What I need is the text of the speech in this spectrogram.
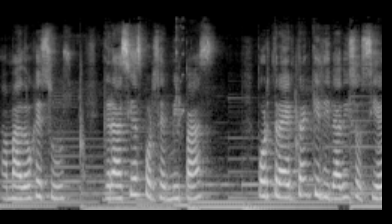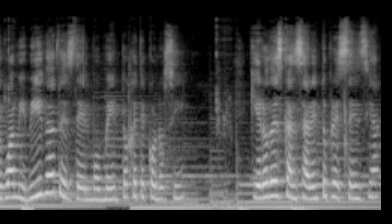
Amado Jesús, gracias por ser mi paz, por traer tranquilidad y sosiego a mi vida desde el momento que te conocí. Quiero descansar en tu presencia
